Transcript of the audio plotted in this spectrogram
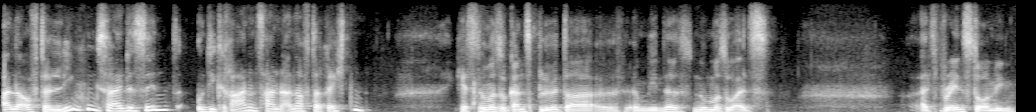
alle auf der linken Seite sind und die geraden Zahlen alle auf der rechten? Jetzt nur mal so ganz blöd da äh, irgendwie, ne? nur mal so als, als Brainstorming.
